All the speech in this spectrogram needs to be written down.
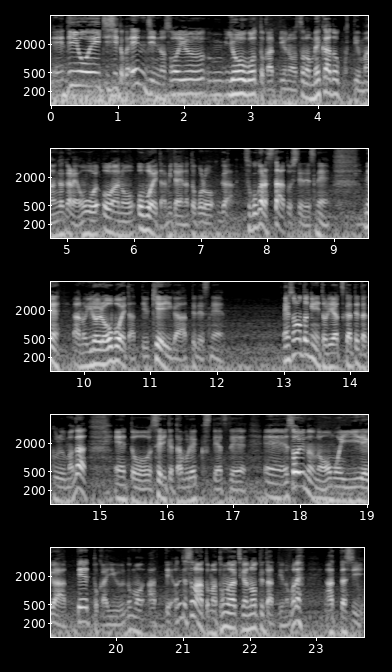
えー、DOHC とかエンジンのそういう用語とかっていうのは、そのメカドックっていう漫画からおおあの覚えたみたいなところが、そこからスタートしてですね、ね、あの、いろいろ覚えたっていう経緯があってですね、えその時に取り扱ってた車が、えっ、ー、と、セリカ WX ってやつで、えー、そういうのの思い入れがあって、とかいうのもあって、んで、その後、まあ、友達が乗ってたっていうのもね、あったし、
